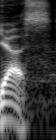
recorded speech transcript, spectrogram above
Yes.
